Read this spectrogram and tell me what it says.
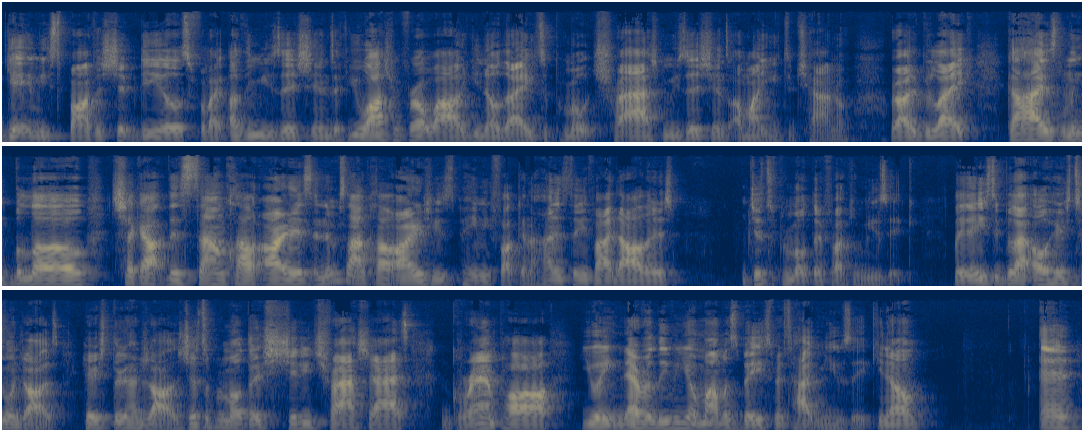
getting me sponsorship deals for like other musicians. If you watch me for a while, you know that I used to promote trash musicians on my YouTube channel. Where I'd be like, guys, link below, check out this SoundCloud artist. And them SoundCloud artists used to pay me fucking $175 just to promote their fucking music. Like they used to be like, oh, here's two hundred dollars, here's three hundred dollars, just to promote their shitty trash ass grandpa, you ain't never leaving your mama's basement type music, you know? And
